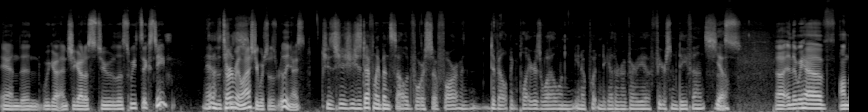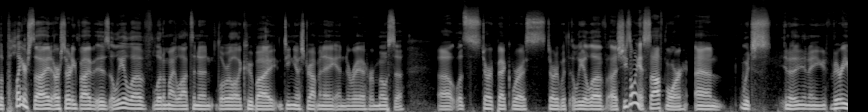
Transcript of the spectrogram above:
and then we got and she got us to the Sweet 16 yeah, in the tournament last year, which was really nice. She's, she's she's definitely been solid for us so far. I mean, developing players well, and you know, putting together a very uh, fearsome defense. so- Yes. Uh, and then we have on the player side, our starting five is Eylia Love, Lotta-Maj Lahtinen, Lorela Cubaj, Digna Strautmane, and Nerea Hermosa. Uh, let's start back where I started with Eylia Love. Uh, she's only a sophomore, and which you know, in a very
